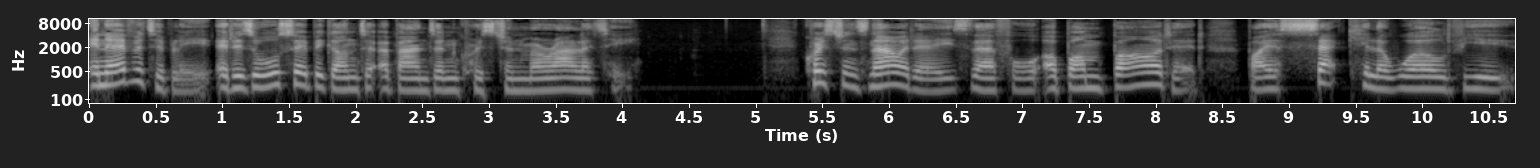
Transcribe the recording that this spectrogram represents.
inevitably it has also begun to abandon Christian morality. Christians nowadays, therefore, are bombarded by a secular worldview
